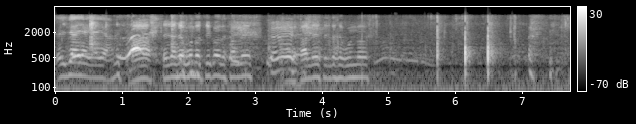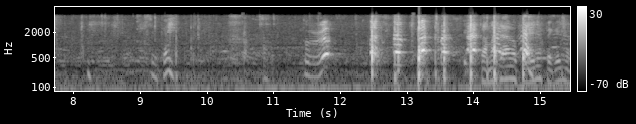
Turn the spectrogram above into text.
Eh, ya, ya, ya, ya. Va, 30 segundos, chicos, dejadles. Dejadles 30 segundos. Se cae. Jamás eran los pequeños pequeños.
